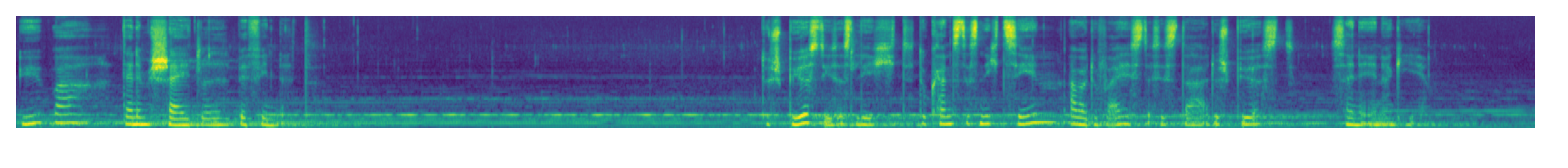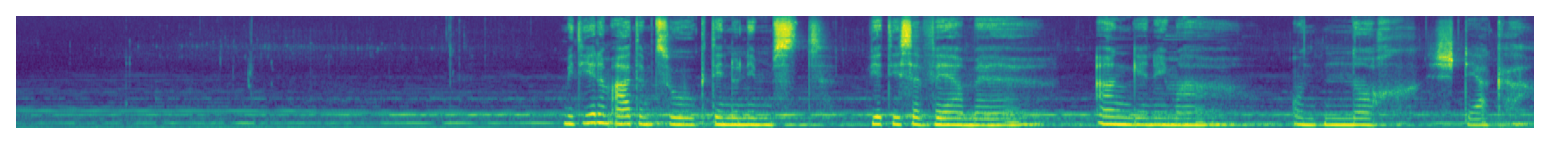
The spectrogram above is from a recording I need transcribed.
über deinem Scheitel befindet. Du spürst dieses Licht, du kannst es nicht sehen, aber du weißt, es ist da, du spürst seine Energie. Mit jedem Atemzug, den du nimmst, wird diese Wärme angenehmer und noch stärker.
